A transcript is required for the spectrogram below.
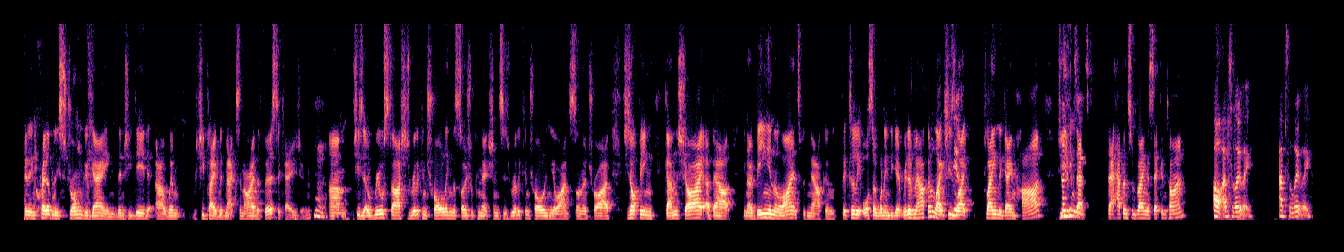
an incredibly stronger game than she did uh, when she played with Max and I the first occasion. Mm. Um, she's a real star. She's really controlling the social connections. She's really controlling the alliances on her tribe. She's not being gun shy about you know being in an alliance with Malcolm, but clearly also wanting to get rid of Malcolm. Like she's yeah. like playing the game hard. Do you 100%. think that's that happens from playing a second time? Oh, absolutely, absolutely.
